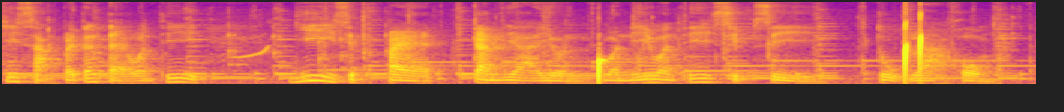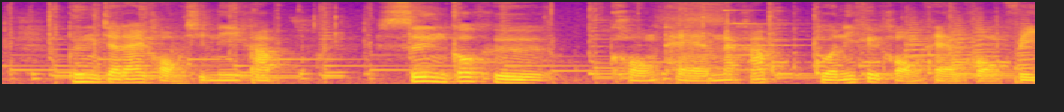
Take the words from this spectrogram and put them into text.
ที่สั่งไปตั้งแต่วันที่ 28 กันยายน วันนี้วันที่ 14 ตุลาคม เพิ่งจะได้ของชิ้นนี้ครับ ซึ่งก็คือของแถมนะครับ ตัวนี้คือของแถมของฟรี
